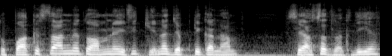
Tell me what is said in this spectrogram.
तो पाकिस्तान में तो हमने इसी चीना जपटी का नाम सियासत रख दी है।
